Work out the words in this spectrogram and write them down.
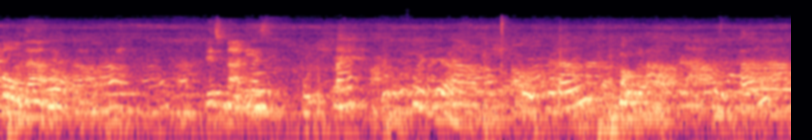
pull down. It's not easy. 五八五 sắp vượt xa.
